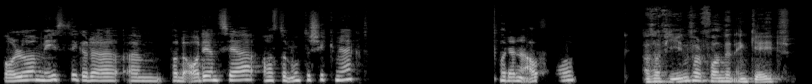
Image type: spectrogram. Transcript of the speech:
Follower-mäßig oder ähm, von der Audience her? Hast du einen Unterschied gemerkt? Oder einen Aufbau? Also auf jeden Fall von den Engage,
